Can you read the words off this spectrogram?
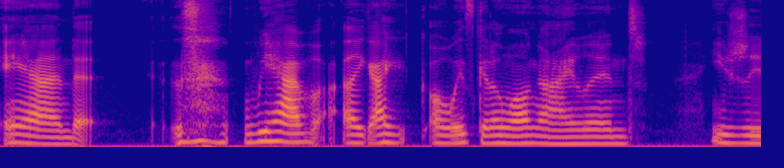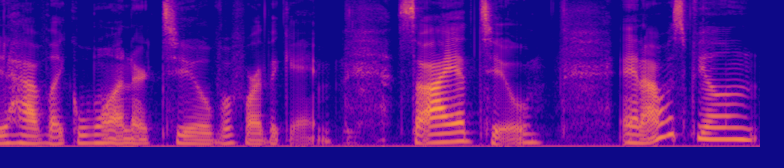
And we have, like, I always get a Long Island. Usually have like one or two before the game. So I had two. And I was feeling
